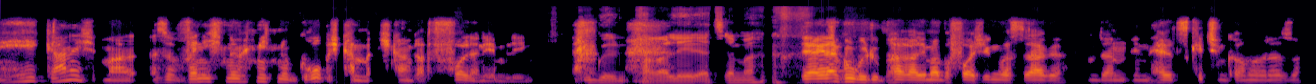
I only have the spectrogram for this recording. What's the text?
Nee, gar nicht mal. Also wenn ich nämlich mich nur grob, ich kann, ich kann gerade voll daneben liegen. Googeln parallel, erzähl mal. Ja, dann google du parallel mal, bevor ich irgendwas sage und dann in Hell's Kitchen komme oder so.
